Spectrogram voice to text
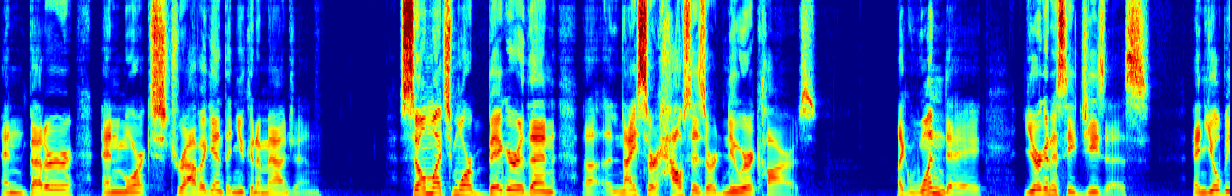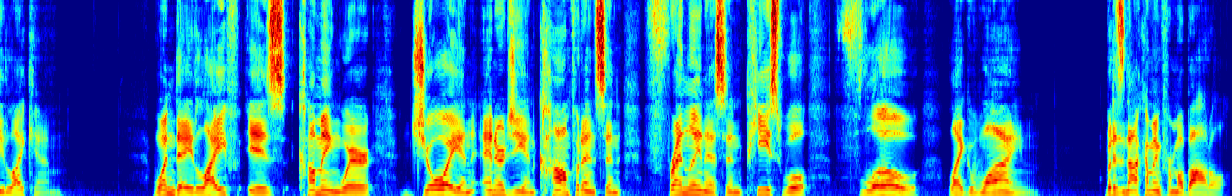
and better and more extravagant than you can imagine. So much more bigger than uh, nicer houses or newer cars. Like one day, you're going to see Jesus and you'll be like him. One day, life is coming where joy and energy and confidence and friendliness and peace will flow like wine, but it's not coming from a bottle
